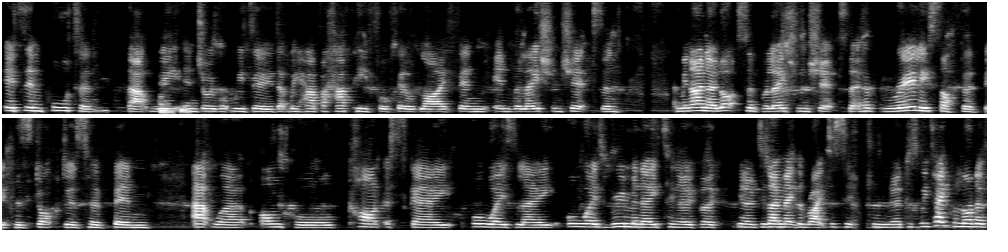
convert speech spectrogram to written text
it's important that we enjoy what we do that we have a happy fulfilled life in in relationships and i mean i know lots of relationships that have really suffered because doctors have been at work on call can't escape always late always ruminating over you know did i make the right decision you know because we take a lot of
